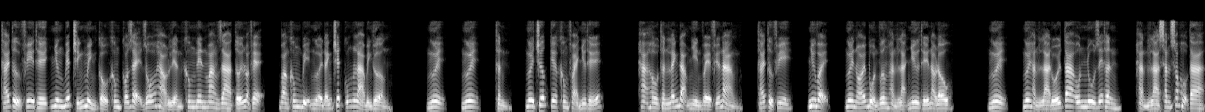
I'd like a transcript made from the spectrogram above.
Thái tử phi thế nhưng biết chính mình cậu không có dạy dỗ hảo liền không nên mang ra tới loạn vệ, bằng không bị người đánh chết cũng là bình thường. Ngươi, ngươi, thần, ngươi trước kia không phải như thế. Hạ hầu thần lãnh đạm nhìn về phía nàng, thái tử phi, như vậy, ngươi nói bổn vương hẳn là như thế nào đâu. Ngươi, ngươi hẳn là đối ta ôn nhu dễ thân, hẳn là săn sóc hộ ta,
